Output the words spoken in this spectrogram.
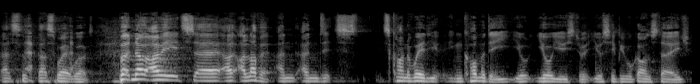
that's the, that's the way it works. But no, I mean it's uh, I, I love it, and and it's it's kind of weird in comedy. You're, you're used to it. You'll see people go on stage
